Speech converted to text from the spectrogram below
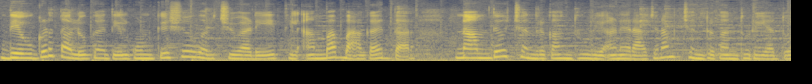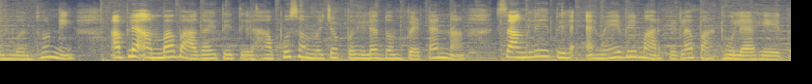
देवगड तालुक्यातील कुणकेश्वर वरचीवाडी येथील आंबा बागायतदार नामदेव चंद्रकांत धुळे आणि राजाराम चंद्रकांत धुळे या दोन बंधूंनी आपल्या आंबा बागायतीतील हापूस आंब्याच्या पहिल्या दोन पेट्यांना सांगली येथील एम ए बी मार्केटला पाठवले आहेत.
